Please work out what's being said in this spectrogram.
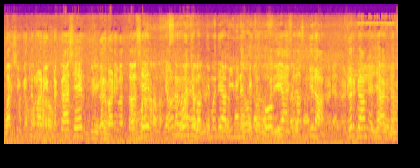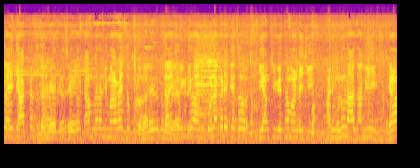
वार्षिक वेतनवाढ एक टक्का असेल घरभाडी भत्ता असेल या सर्वांच्या बाबतीमध्ये आम्ही विनंती करतो की या सणासुदीला जर का आमचं जे हक्काचं आहे ते हक्काचं जर मिळत नसेल तर कामगारांनी मागायचं पुढं जायचं कुठं आणि कोणाकडे त्याचं ही आमची व्यथा मांडायची. आणि म्हणून आज आम्ही ह्या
